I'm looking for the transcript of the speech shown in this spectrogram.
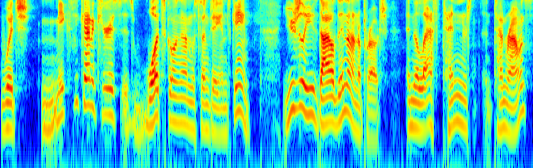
which makes me kind of curious is what's going on with Sungjae Im's game. Usually he's dialed in on approach. In the last 10, 10 rounds,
